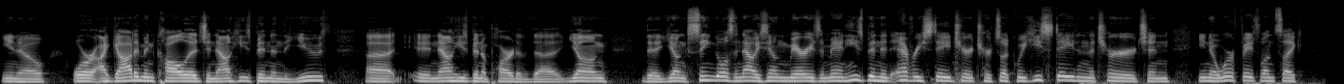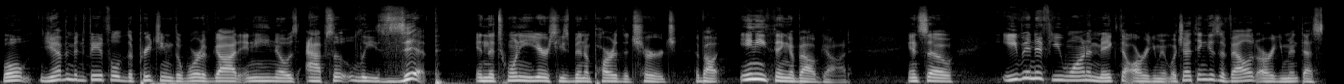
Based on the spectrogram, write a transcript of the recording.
you know, or I got him in college and now he's been in the youth, uh, and now he's been a part of the young. the young singles and now he's young marrieds. And man he's been in every stage here at church. Look we he stayed in the church and you know we're faithful. And it's like well you haven't been faithful to the preaching of the word of god and he knows absolutely zip in the 20 years he's been a part of the church about anything about god. And so even if you want to make the argument which i think is a valid argument that's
